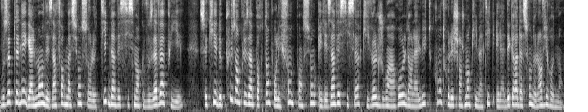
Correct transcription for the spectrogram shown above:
Vous obtenez également des informations sur le type d'investissement que vous avez appuyé, ce qui est de plus en plus important pour les fonds de pension et les investisseurs qui veulent jouer un rôle dans la lutte contre les changements climatiques et la dégradation de l'environnement.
